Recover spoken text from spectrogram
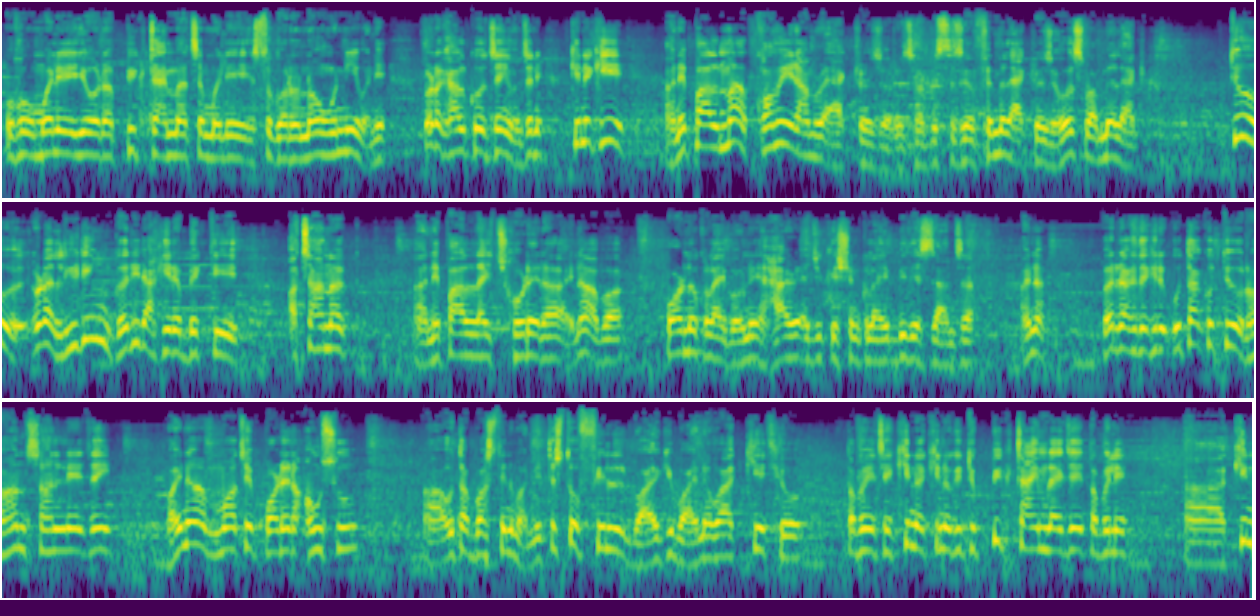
ओहो मैले यो एउटा पिक टाइममा चाहिँ मैले यस्तो गर्न नहुने भने एउटा खालको चाहिँ हुन्छ नि किनकि नेपालमा कमै राम्रो एक्टर्सहरू छ विशेष गरी फिमेल एक्टर्स होस् वा मेल एक्टर त्यो एउटा लिडिङ गरिराखेर व्यक्ति अचानक नेपाललाई छोडेर होइन अब पढ्नको लागि भयो भने हायर एजुकेसनको लागि विदेश जान्छ होइन गरिराख्दाखेरि उताको त्यो रहन सहनले चाहिँ होइन म चाहिँ पढेर आउँछु उता बस्दिनँ भन्ने त्यस्तो फिल भयो कि भएन वा के थियो तपाईँ चाहिँ किन किनकि त्यो पिक टाइमलाई चाहिँ तपाईँले किन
